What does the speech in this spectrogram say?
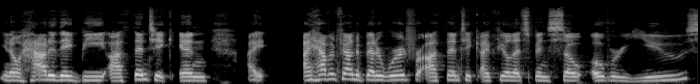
you know, how do they be authentic? And I, I haven't found a better word for authentic. I feel that's been so overused.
